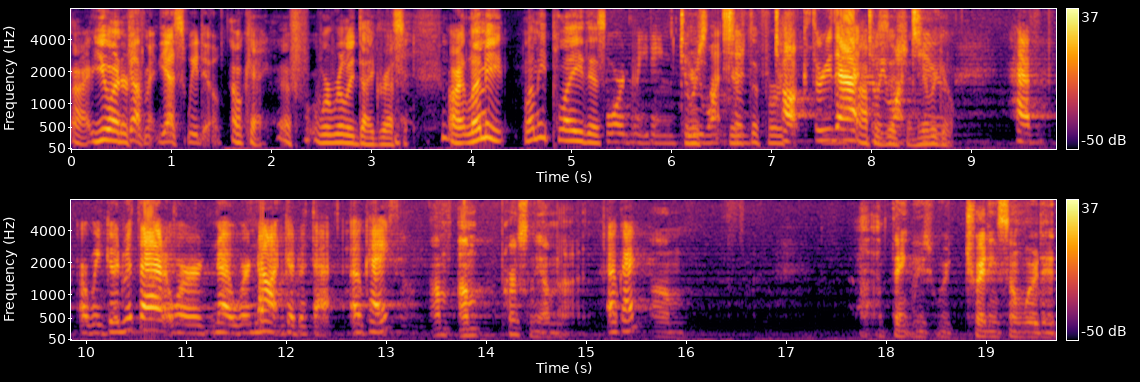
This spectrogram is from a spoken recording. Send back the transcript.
All right. You understand. government yes we do Okay. If We're really digressing. All right. Let me let me play this. board meeting. Do Here's- we want to the first talk through that? Do we want opposition. Here we to go. have, are we good with that or no, we're not good with that? Okay? I'm, I'm, personally, I'm not. Okay? Um, I I think we- we're treading somewhere that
